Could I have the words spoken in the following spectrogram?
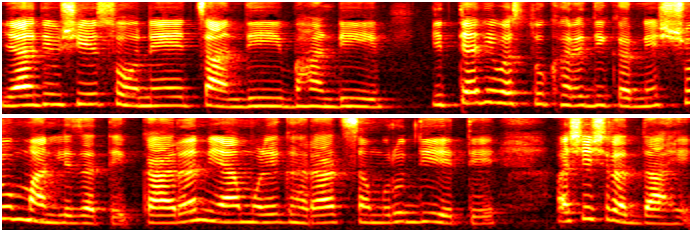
या दिवशी सोने चांदी भांडी इत्यादी वस्तू खरेदी करणे शुभ मानले जाते. कारण यामुळे घरात समृद्धी येते अशी श्रद्धा आहे.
